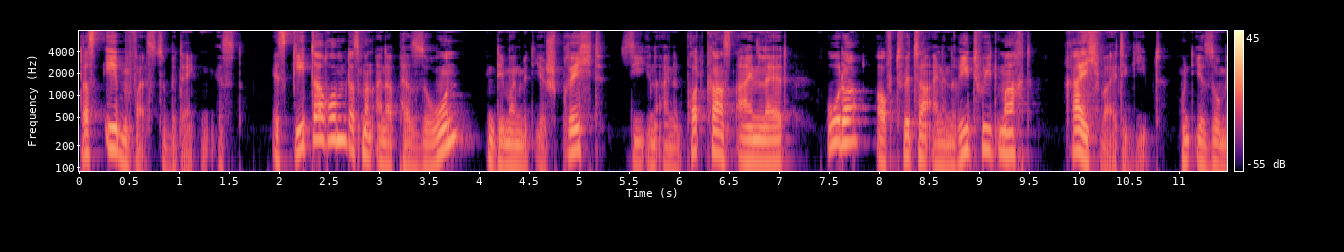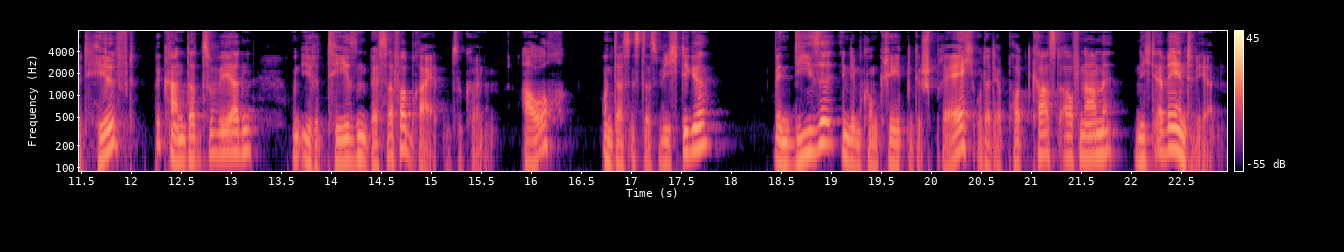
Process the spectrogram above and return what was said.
das ebenfalls zu bedenken ist. Es geht darum, dass man einer Person, indem man mit ihr spricht, sie in einen Podcast einlädt oder auf Twitter einen Retweet macht, Reichweite gibt und ihr somit hilft, bekannter zu werden und ihre Thesen besser verbreiten zu können. Auch, und das ist das Wichtige, wenn diese in dem konkreten Gespräch oder der Podcastaufnahme nicht erwähnt werden.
